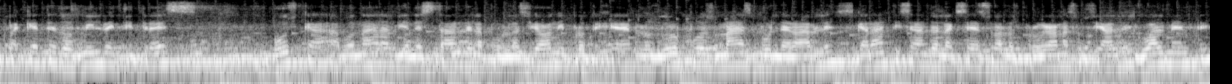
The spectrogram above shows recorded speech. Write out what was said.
paquete 2023 busca abonar al bienestar de la población y proteger los grupos más vulnerables, garantizando el acceso a los programas sociales. Igualmente,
